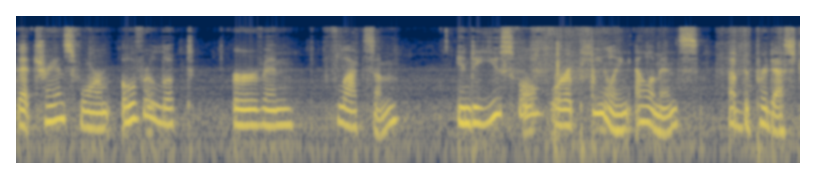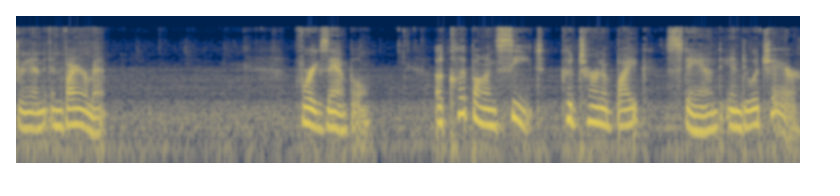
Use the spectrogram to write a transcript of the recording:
that transform overlooked urban flotsam into useful or appealing elements of the pedestrian environment. For example, a clip on seat could turn a bike stand into a chair.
